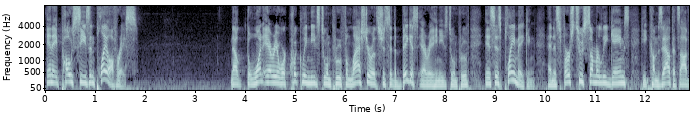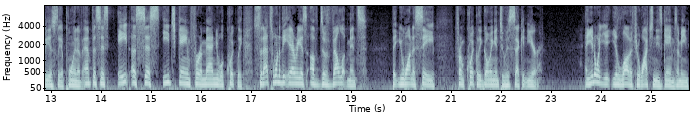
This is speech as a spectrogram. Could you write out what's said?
in a postseason playoff race. Now, the one area where Quickley needs to improve from last year, or I should say the biggest area he needs to improve, is his playmaking. And his first two Summer League games, he comes out. That's obviously a point of emphasis. Eight assists each game for Immanuel Quickley. So that's one of the areas of development that you want to see from Quickley going into his second year. And you know what you, you love if you're watching these games? I mean,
